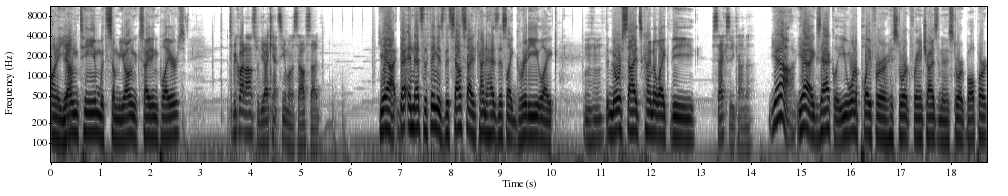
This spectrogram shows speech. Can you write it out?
on a Yeah. young team with some young exciting players. To be quite honest with you, I can't see him on the South Side. Yeah, that, and that's the thing is the South Side kind of has this like gritty like Mm-hmm. the North Side's kind of like the Sexy kind of. Yeah, yeah, exactly. You want to play for a historic franchise in a historic ballpark,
